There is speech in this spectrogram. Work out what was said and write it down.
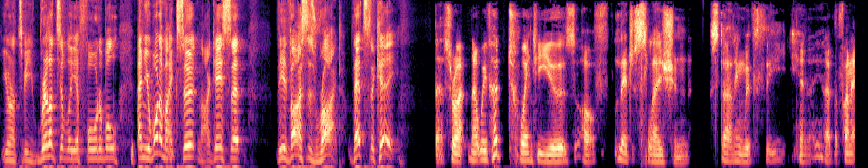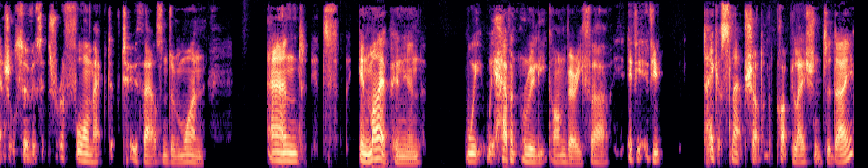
you want it to be relatively affordable, and you want to make certain, I guess, that the advice is right. That's the key. That's right. Now we've had 20 years of legislation, starting with the you know, you know the Financial Services Reform Act of 2001, and it's in my opinion, we we haven't really gone very far. If you if you take a snapshot of the population today,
